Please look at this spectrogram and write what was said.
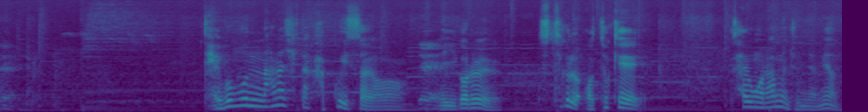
네. 대부분 하나씩 다 갖고 있어요. 네. 이거를 스틱을 어떻게 사용을 하면 좋냐면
